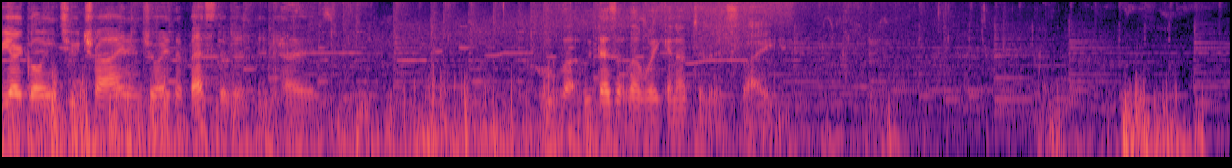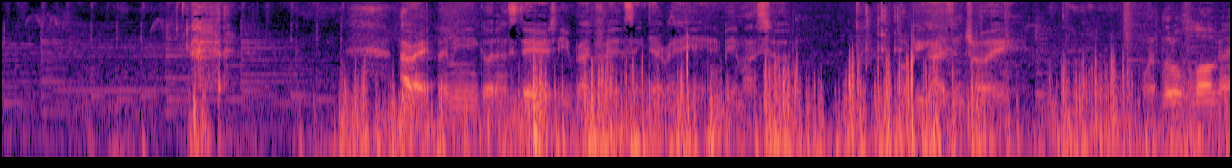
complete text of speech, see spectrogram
we are going to try and enjoy the best of it because who, who doesn't love waking up to this? Like, all right, let me go downstairs, eat breakfast, and get ready and be in my suit. Hope you guys enjoy what little vlog I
